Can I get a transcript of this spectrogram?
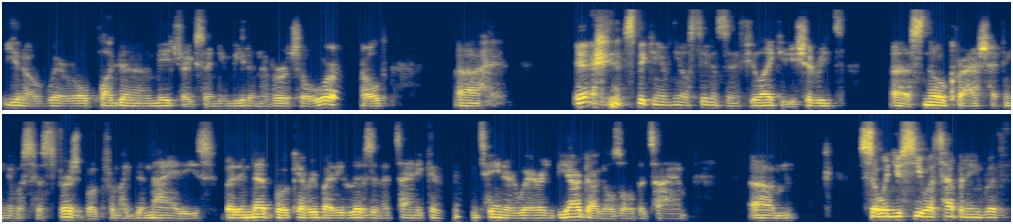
you know, we're all plugged in a matrix and you meet in a virtual world. Uh, speaking of Neal Stephenson, if you like it, you should read uh, Snow Crash. I think it was his first book from like the 90s. But in that book, everybody lives in a tiny container wearing VR goggles all the time. Um, so when you see what's happening with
